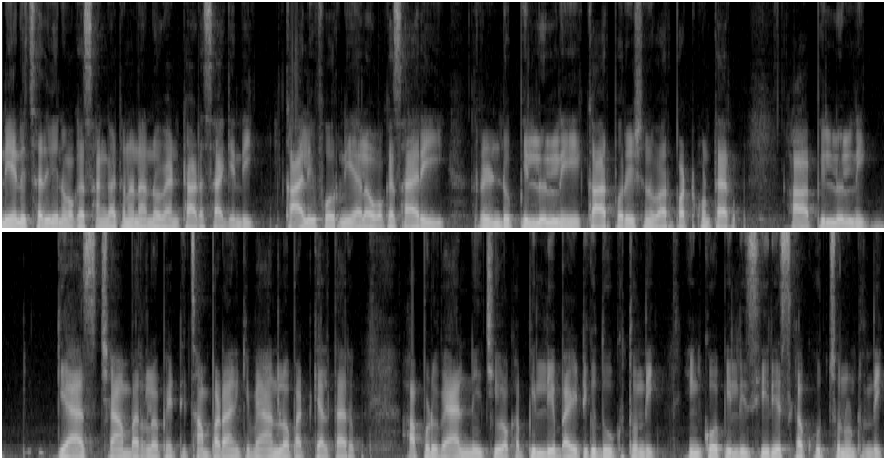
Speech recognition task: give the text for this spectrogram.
నేను చదివిన ఒక సంఘటన నన్ను వెంటాడసాగింది. కాలిఫోర్నియాలో ఒకసారి రెండు పిల్లుల్ని కార్పొరేషన్ వారు పట్టుకుంటారు. ఆ పిల్లుల్ని గ్యాస్ ఛాంబర్లో పెట్టి చంపడానికి వ్యాన్లో పట్టుకెళ్తారు. అప్పుడు వ్యాన్ నుంచి ఒక పిల్లి బయటికి దూకుతుంది. ఇంకో పిల్లి సీరియస్గా కూర్చుని ఉంటుంది.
